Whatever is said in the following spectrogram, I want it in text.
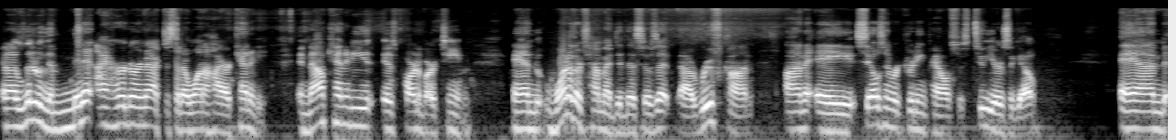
And I literally, the minute I heard her in act, I said, I want to hire Kennedy. And now Kennedy is part of our team. And one other time I did this, was at uh, RoofCon on a sales and recruiting panel. This was two years ago. And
